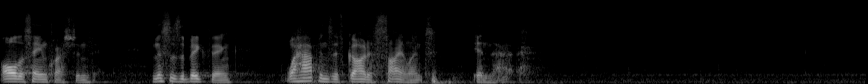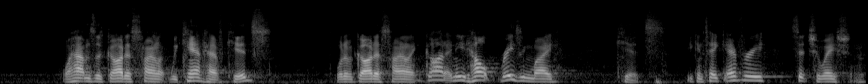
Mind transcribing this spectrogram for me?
All the same questions. And this is the big thing. What happens if God is silent in that. What happens if God is silent? We can't have kids. What if God is silent? God, I need help raising my kids. You can take every situation.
